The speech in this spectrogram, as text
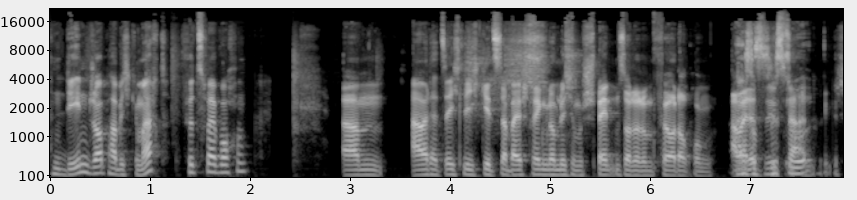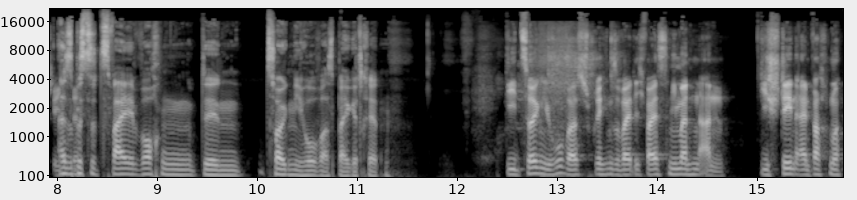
Den Job habe ich gemacht für zwei Wochen. Ähm, aber tatsächlich geht es dabei streng genommen nicht um Spenden, sondern um Förderung. Aber Also das bist ist eine du- andere Geschichte. Also bist du zwei Wochen den Zeugen Jehovas beigetreten. die Zeugen Jehovas sprechen, soweit ich weiß, niemanden an. Die stehen einfach nur,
